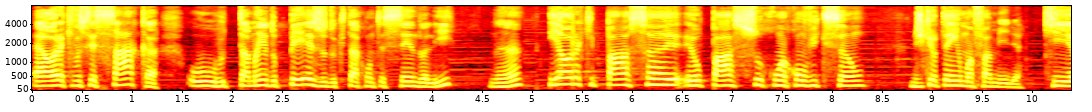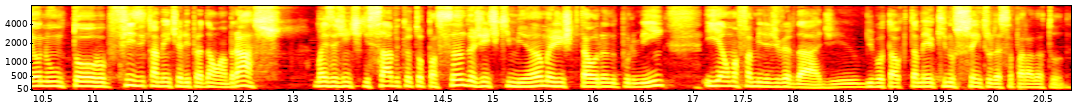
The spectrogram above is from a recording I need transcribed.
é a hora que você saca o tamanho do peso do que tá acontecendo ali, né? E a hora que passa, eu passo com a convicção de que eu tenho uma família, que eu não tô fisicamente ali pra dar um abraço, mas a gente que sabe o que eu tô passando, a gente que me ama, a gente que tá orando por mim, e é uma família de verdade. E o Bibotal que tá meio que no centro dessa parada toda.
